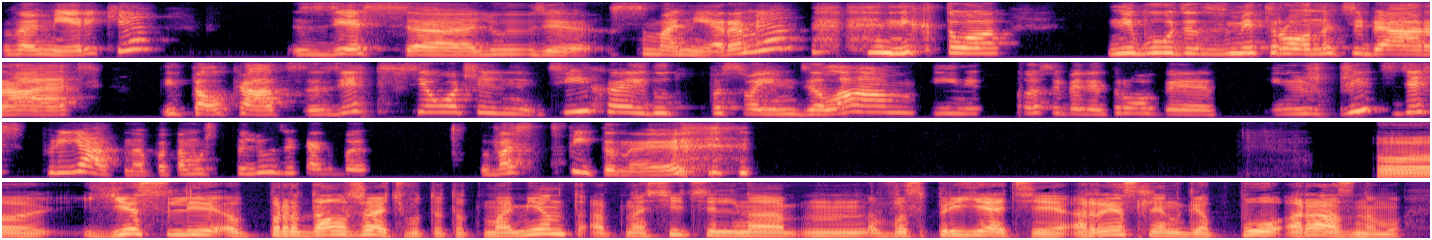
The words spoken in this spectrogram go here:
в Америке. Здесь э, люди с манерами, никто не будет в метро на тебя орать и толкаться. Здесь все очень тихо идут по своим делам, и никто себя не трогает. И жить здесь приятно, потому что люди как бы воспитанные. Э, если продолжать вот этот момент относительно восприятия рестлинга по-разному –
